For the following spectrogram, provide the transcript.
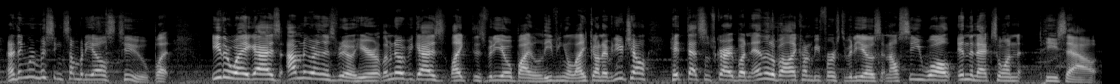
And I think we're missing somebody else, too. But either way, guys, I'm going to go end this video here. Let me know if you guys like this video by leaving a like on it. If you're new channel, hit that subscribe button and the little bell icon to be first videos. And I'll see you all in the next one. Peace out.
